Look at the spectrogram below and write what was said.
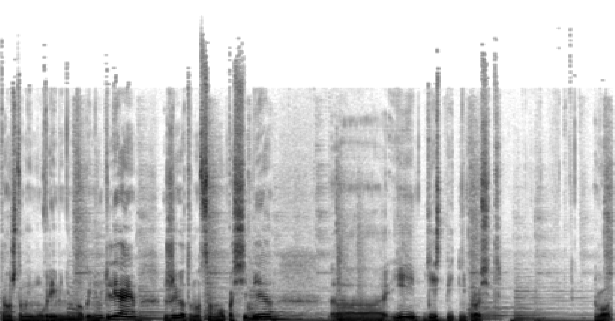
Потому что мы ему времени много не уделяем, живет оно само по себе э, и есть пить не просит. Вот.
